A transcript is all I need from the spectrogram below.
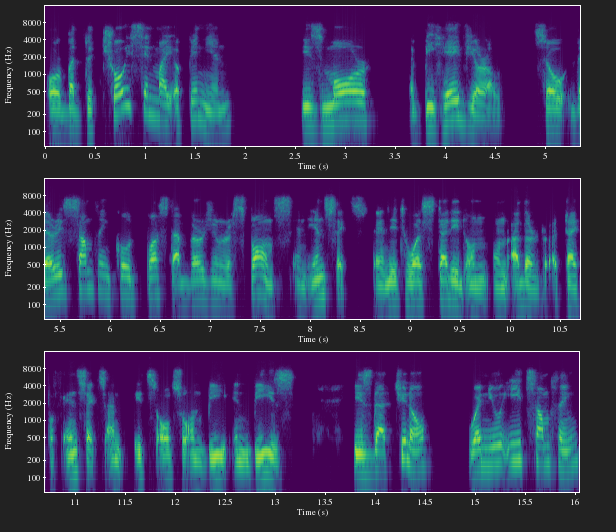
or but the choice in my opinion is more behavioral. So there is something called post aversion response in insects and it was studied on on other type of insects and it's also on bee in bees is that you know when you eat something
